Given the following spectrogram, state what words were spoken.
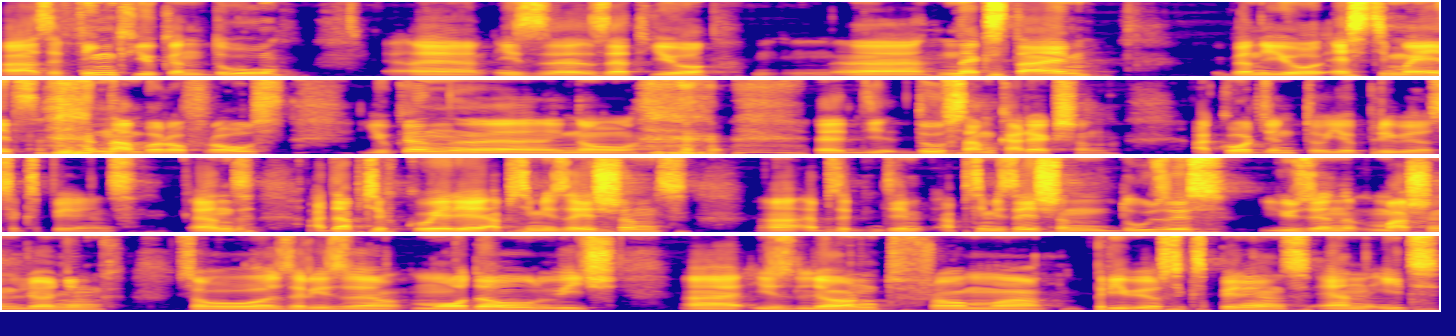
uh, the thing you can do uh, is uh, that you uh, next time when you estimate number of rows, you can, uh, you know, uh, do some correction according to your previous experience. And adaptive query optimizations, uh, optimization do this using machine learning. So there is a model which uh, is learned from uh, previous experience and it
